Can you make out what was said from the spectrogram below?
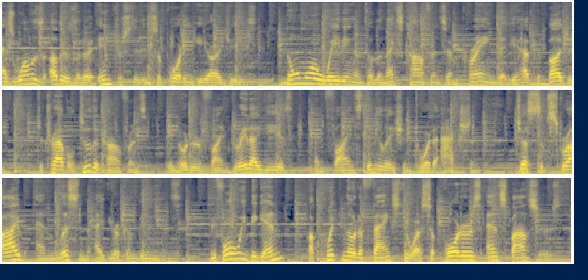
as well as others that are interested in supporting ERGs. No more waiting until the next conference and praying that you have the budget to travel to the conference in order to find great ideas and find stimulation toward action. Just subscribe and listen at your convenience. Before we begin, a quick note of thanks to our supporters and sponsors.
